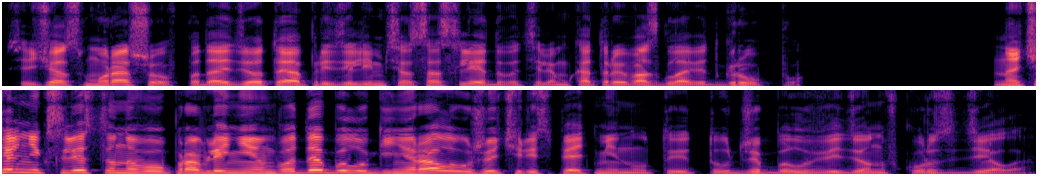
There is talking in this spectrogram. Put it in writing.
«Сейчас Мурашов подойдет и определимся со следователем, который возглавит группу». Начальник следственного управления МВД был у генерала уже через пять минут и тут же был введен в курс дела.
